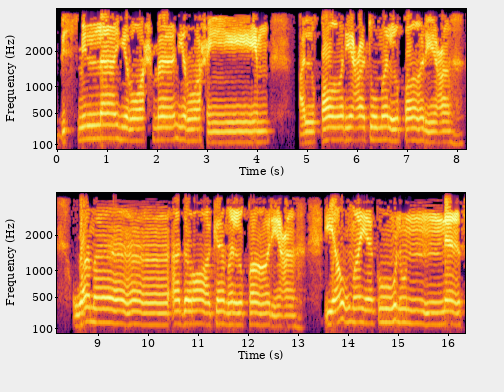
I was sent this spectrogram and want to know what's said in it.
ബിസ്മില്ലാഹി റഹ്മാനി റഹീം القارعة ما القارعة وما أدراك ما القارعة يوم يكون الناس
